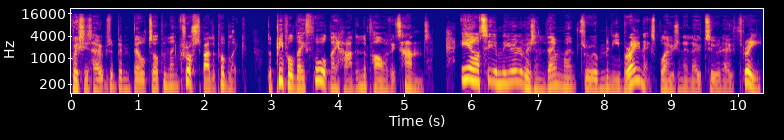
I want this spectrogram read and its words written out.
Greece's hopes had been built up and then crushed by the public, the people they thought they had in the palm of its hand. ERT and the Eurovision then went through a mini brain explosion in 02 and 03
